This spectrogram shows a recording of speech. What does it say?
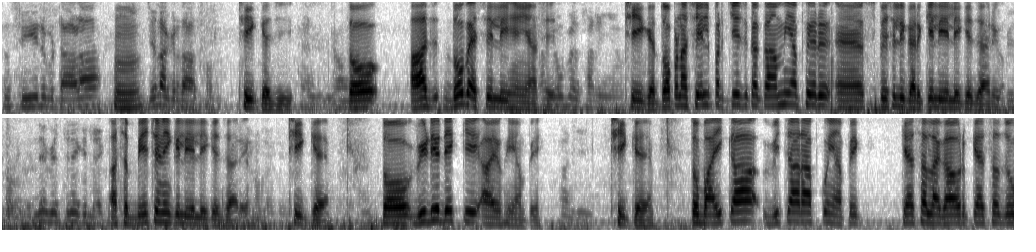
तहसील बटाला हम्म। जिला गुरदासपुर। ठीक है जी। हाँ तो आज दो पैसे लिए हैं यहाँ से। रही ठीक है तो अपना सेल परचेज का काम या फिर स्पेशली घर के लिए लेके जा रहे हो? बेचने के लिए। अच्छा बेचने के लिए लेके जा रहे हो। ठीक है तो वीडियो देख के आए हो यहाँ पे? हाँ ठीक है तो भाई का विचार आपको यहाँ पे कैसा लगा और कैसा जो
